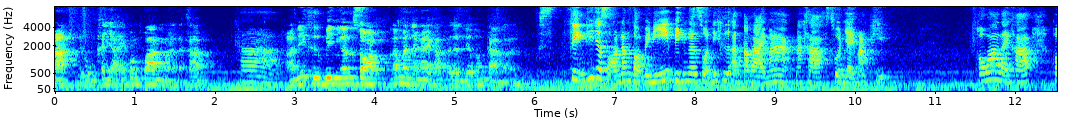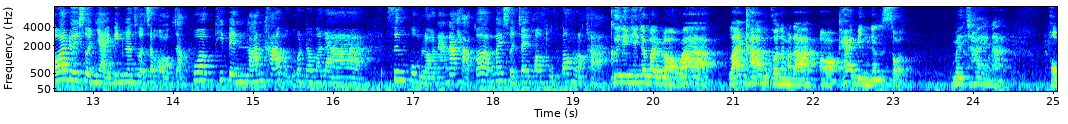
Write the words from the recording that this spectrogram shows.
อะเดี๋ยวผมขยายให้กว้างๆหน่อยนะครับ ค่ะ อันนี้คือบินเงินสดแล้วมันยังไงครับอาจารย์เยอะต้องการอะไรสิ่งที่จะสอนดังต่อไปนี้ บินเงินสดนี่คืออันตรายมากนะคะ ส่วนใหญ่มักผิด เพราะว่าอะไรคะ เพราะว่าโดยส่วนใหญ่บินเงินสดจะออกจากพวกที่เป็นร้านค้าบุคคลธรรมดา ซึ่งกลุ่มเหล่านั้นนะคะก็ไม่สนใจความถูกต้องหรอกค่ะ คือจริงๆจะไปบอกว่าร้านค้าบุคคลธรรมดาออกแค่บินเงินสดไม่ใช่นะ ผม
